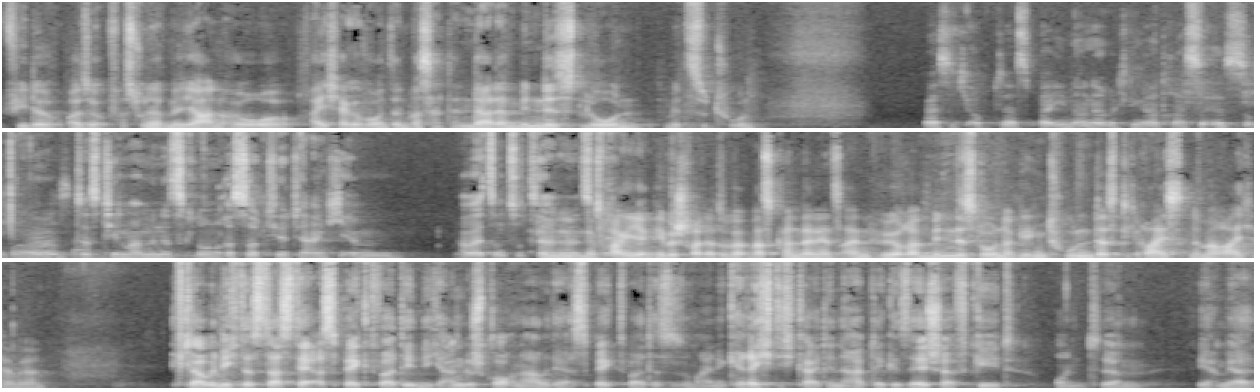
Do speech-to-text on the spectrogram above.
viele, also fast 100 Milliarden Euro reicher geworden sind. Was hat denn da der Mindestlohn mit zu tun? Ich weiß nicht, ob das bei Ihnen an der richtigen Adresse ist, das Thema Mindestlohn ressortiert ja eigentlich im Arbeits- und Sozialministerium. Eine Frage hier in Hebestreit. Also was kann denn jetzt ein höherer Mindestlohn dagegen tun, dass die Reichsten immer reicher werden? Ich glaube nicht, dass das der Aspekt war, den ich angesprochen habe. Der Aspekt war, dass es um eine Gerechtigkeit innerhalb der Gesellschaft geht. Und ähm, wir haben ja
